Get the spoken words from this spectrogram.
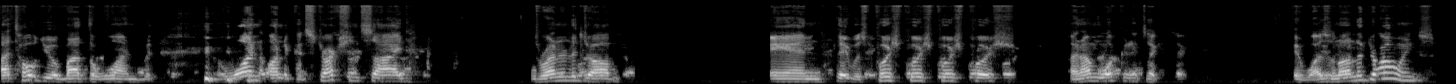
I told you about the one, but the one on the construction side was running the job and it was push, push, push, push. And I'm looking, it's like it wasn't on the drawings,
